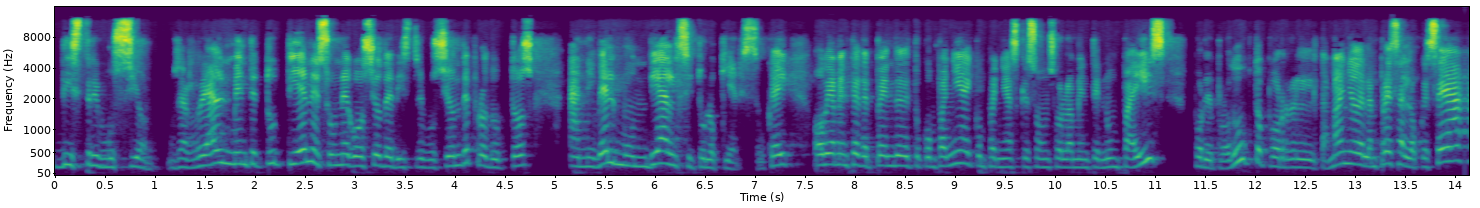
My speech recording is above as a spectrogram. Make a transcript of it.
distribución. O sea, realmente tú tienes un negocio de distribución de productos a nivel mundial si tú lo quieres, ¿ok? Obviamente depende de tu compañía. Hay compañías que son solamente en un país por el producto, por el tamaño de la empresa, lo que sea.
